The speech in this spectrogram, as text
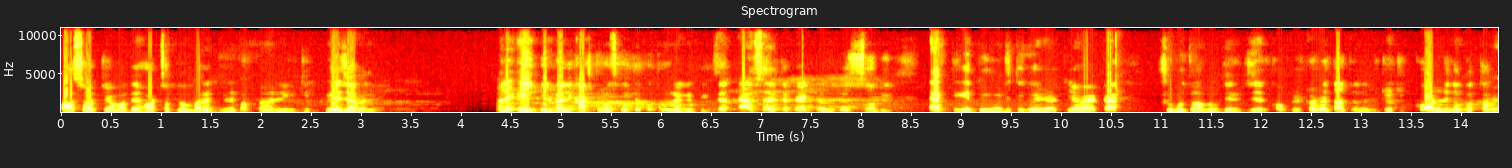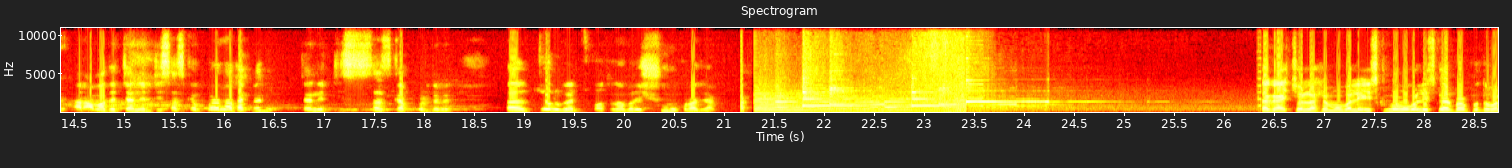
পাসওয়ার্ডটি আমাদের হোয়াটসঅ্যাপ নাম্বারে দিলে আপনারা লিঙ্কটি পেয়ে যাবেন। আর এই পিল ফাইল কাস্টমাইজ করতে প্রথমে লাগে পিকচার অ্যাপস একটা ব্যাকগ্রাউন্ডের ছবি। এক থেকে দুই মিনিট থেকে কীভাবে একটা শুভ জন্মদিনের ডিজাইন কমপ্লিট করবেন তার জন্য ভিডিওটি কন্টিনিউ করতে হবে। আর আমাদের চ্যানেলটি সাবস্ক্রাইব করা না থাকলে চ্যানেলটি সাবস্ক্রাইব করে দেবেন। তা চলুন, কথা না বলে শুরু করা যাক। চলে মোবাইলে পর প্রথমে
